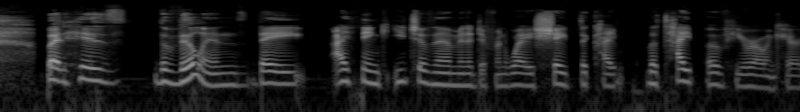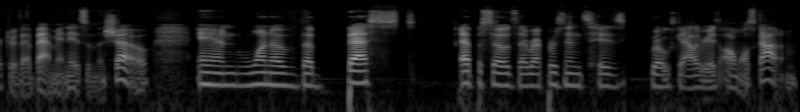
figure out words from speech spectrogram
but his the villains, they I think each of them in a different way shape the type the type of hero and character that Batman is in the show. And one of the best episodes that represents his rogues gallery has almost got him.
